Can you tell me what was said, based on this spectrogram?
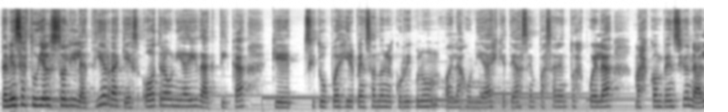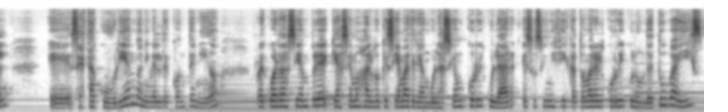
También se estudia el Sol y la Tierra, que es otra unidad didáctica que si tú puedes ir pensando en el currículum o en las unidades que te hacen pasar en tu escuela más convencional, eh, se está cubriendo a nivel de contenido. recuerda siempre que hacemos algo que se llama triangulación curricular. Eso significa tomar el currículum de tu país,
